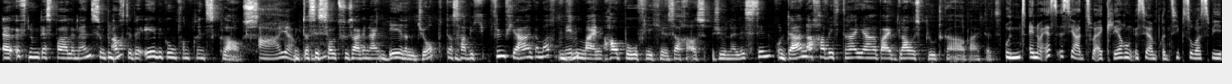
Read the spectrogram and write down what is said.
Eröffnung des Parlaments und mhm. auch der Beerdigung von Prinz Klaus. Ah, ja. Und das mhm. ist sozusagen ein mhm. Ehrenjob. Das habe ich fünf Jahre gemacht, mhm. neben meiner hauptberuflichen Sache als Journalistin. Und danach habe ich drei Jahre bei Blaues Blut gearbeitet. Und NOS ist ja zur Erklärung, ist ja im Prinzip sowas wie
